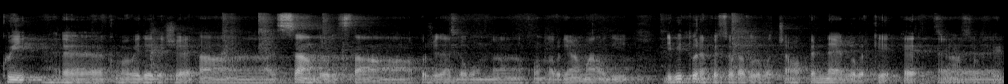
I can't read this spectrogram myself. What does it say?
Qui eh, come vedete c'è Alessandro che sta procedendo con, con la prima mano di, di, pittura, in questo caso lo facciamo a pennello perché è, eh,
